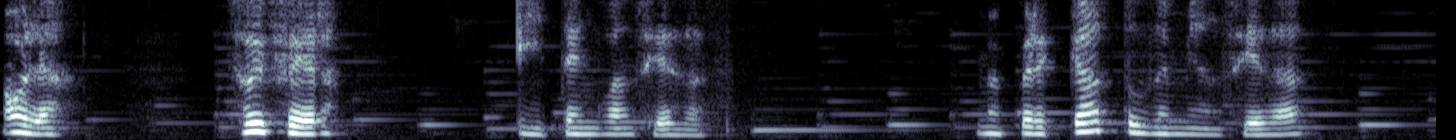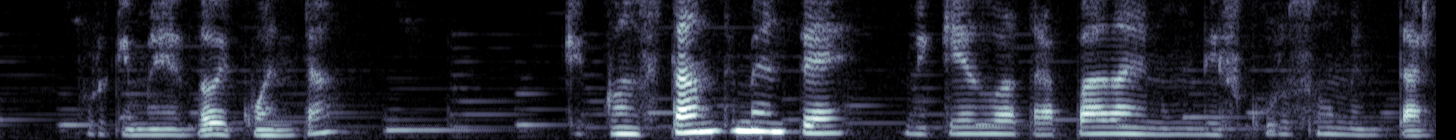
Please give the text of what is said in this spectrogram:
Hola, soy Fer y tengo ansiedad. Me percato de mi ansiedad porque me doy cuenta que constantemente me quedo atrapada en un discurso mental.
